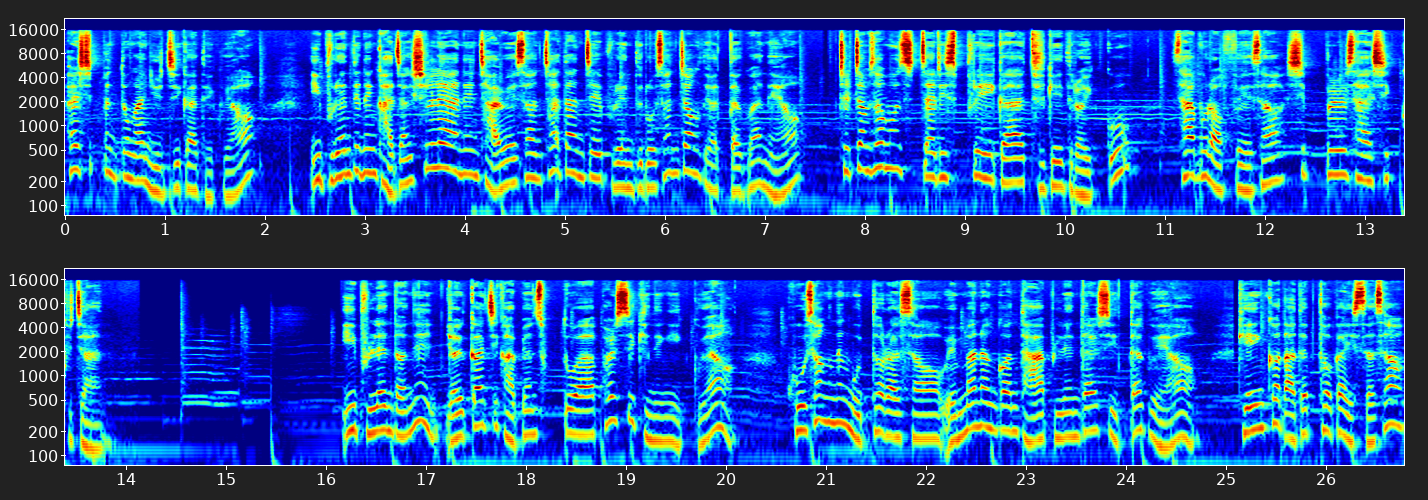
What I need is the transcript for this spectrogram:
80분 동안 유지가 되고요. 이 브랜드는 가장 신뢰하는 자외선 차단제 브랜드로 선정되었다고 하네요. 7.3온스짜리 스프레이가 2개 들어있고 4불 어프에서 10불 49전 이 blender는 10가지 가변 속도와 펄스 기능이 있고요. 고성능 모터라서 웬만한 건 다 blend 할 수 있다고 해요. 개인 컵 adapter가 있어서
